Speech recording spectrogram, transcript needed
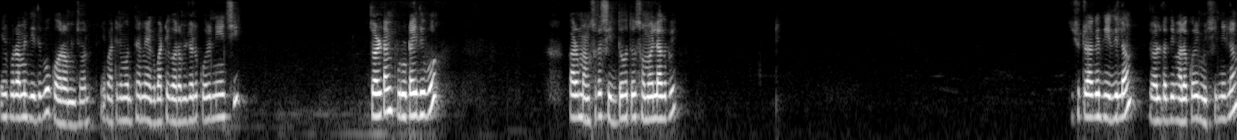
এরপর আমি দিয়ে দেবো গরম জল। এই বাটির মধ্যে আমি এক বাটি গরম জল করে নিয়েছি। জলটা আমি পুরোটাই দেবো। কারণ মাংসটা সিদ্ধ হতেও সময় লাগবে। কিছুটা আগে দিয়ে দিলাম। জলটা দিয়ে ভালো করে মিশিয়ে নিলাম।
